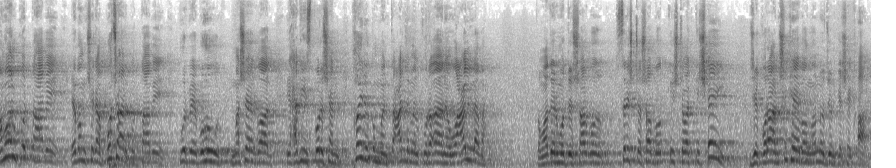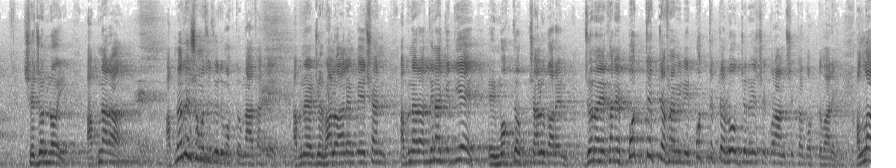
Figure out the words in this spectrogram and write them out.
আমল করতে হবে এবং সেটা প্রচার করতে হবে। পূর্বে বহু মাসায়গণ এই হাদিস পড়েছেন খৈরকুম্মান তাল্লাম আল কোরআন ও আল্লামা তোমাদের মধ্যে সর্বশ্রেষ্ঠ, সর্বোৎকৃষ্ট ব্যক্তি সেই যে কোরআন শিখে এবং অন্যজনকে শেখায়। সেজন্যই আপনারা, আপনাদের সমাজে যদি মক্তব না থাকে, আপনারা একজন ভালো আলেম পেয়েছেন, আপনারা তেনাকে দিয়ে এই মক্তব চালু করেন, যেন এখানে প্রত্যেকটা ফ্যামিলির প্রত্যেকটা লোক যেন এসে কোরআন শিক্ষা করতে পারে। আল্লাহ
